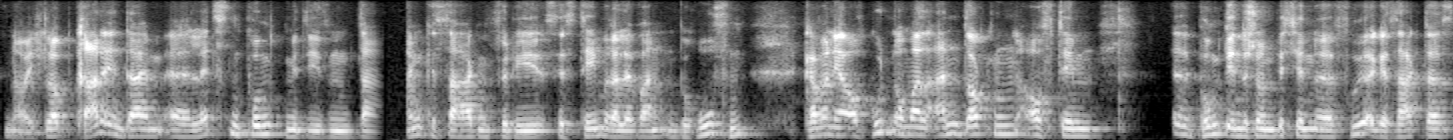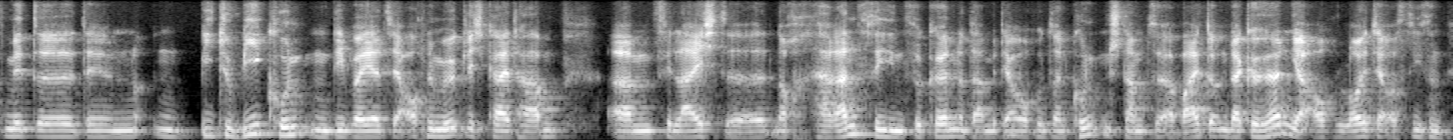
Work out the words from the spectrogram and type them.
Genau, ich glaube, gerade in deinem äh, letzten Punkt mit diesem Danke sagen für die systemrelevanten Berufen, kann man ja auch gut nochmal andocken auf dem Punkt, den du schon ein bisschen äh, früher gesagt hast, mit äh, den B2B-Kunden, die wir jetzt ja auch eine Möglichkeit haben, ähm, vielleicht äh, noch heranziehen zu können und damit ja auch unseren Kundenstamm zu erweitern. Und da gehören ja auch Leute aus diesen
